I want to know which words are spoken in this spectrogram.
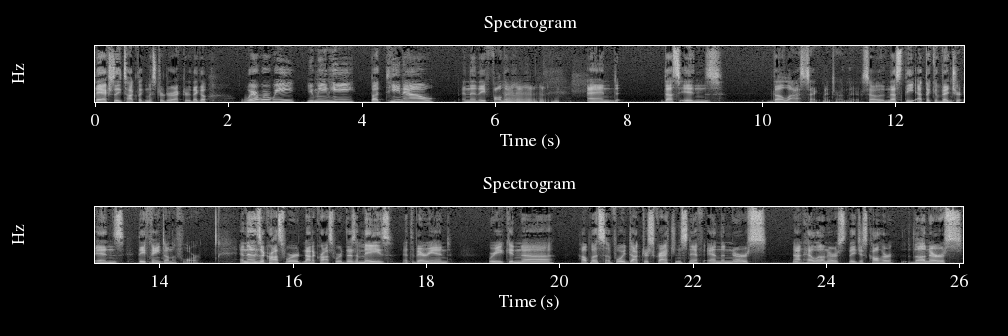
They actually talk like Mr. Director. They go, where were we? You mean he, but he now? And then they fall down. and thus ends the last segment on there. So, and thus the epic adventure ends. They faint on the floor. And then there's a crossword, not a crossword, there's a maze at the very end where you can uh, help us avoid Dr. Scratchansniff and the nurse, not Hello Nurse, they just call her the nurse,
